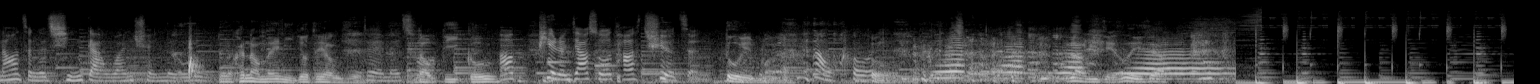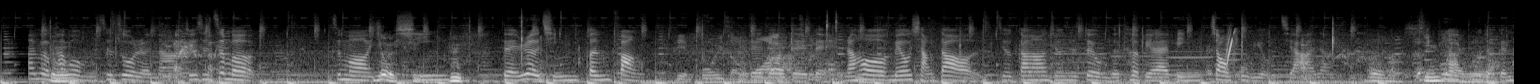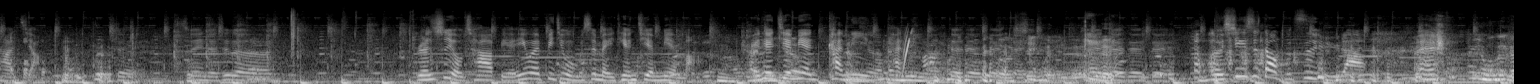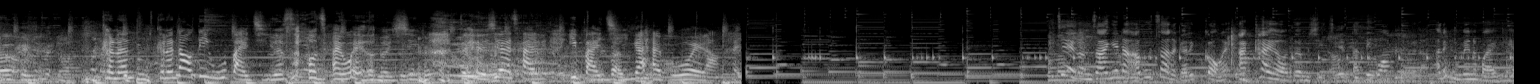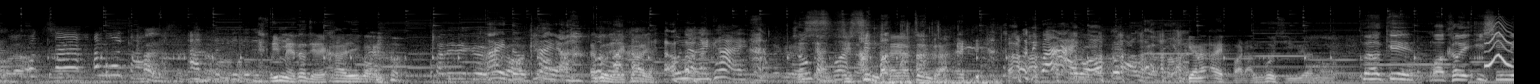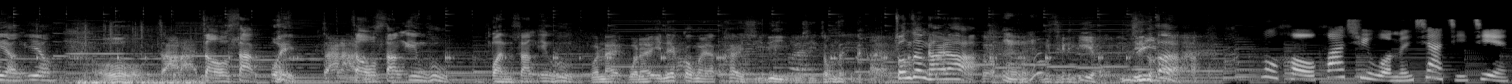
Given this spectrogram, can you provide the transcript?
然后整个情感完全流露。对，看到美女就这样子。对，没错。老低沟。然后骗人家说他确诊。对嘛？那我可以。让你解释一下。他没有看过我们制作人啊，就是这么这么有心，对，热情奔放。点播一首。对对对对。然后没有想到，就刚刚就是对我们的特别来宾照顾有加这样子。一步一步的跟他讲，对，所以呢，这个人是有差别，因为毕竟我们是每天见面嘛，每天见面看腻了，看腻了，对对对对，对对对对，恶心是倒不至于啦，哎，可能可能到第五百集的时候才会恶心，对，现在才一百集，应该还不会啦。这个唔知囡仔阿母早就甲你讲诶，阿凯哦，都毋是一个打电话去啦，啊你后面都不爱听。我知，阿母讲，啊对对对对。你妹都一个凯你讲。爱都凯啊。爱都一个凯。有两个凯，总感官。是正凯啊，正凯。你不爱我，过来。今日爱别人会喜悦哦。不要紧，我可以一心两用。哦，咋啦。早上喂，咋啦。早上应付。晚上应付。原来原来因咧讲的凯是你，不是庄正凯。庄正凯啦，嗯，不是你啊，是你幕后花絮，我们下集见。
